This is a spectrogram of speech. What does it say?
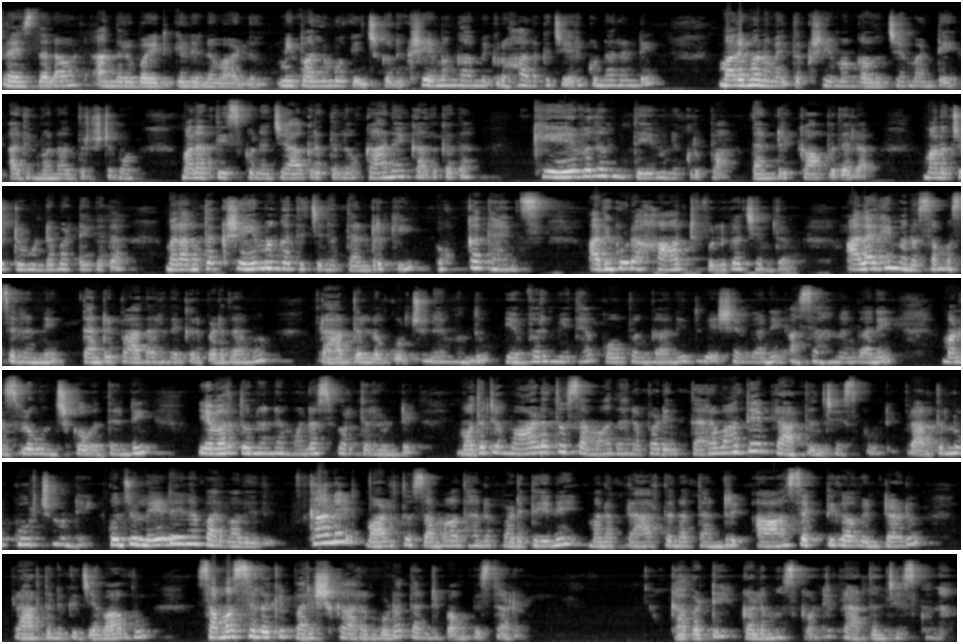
Praise the lord అందరూ బయటికి వెళ్ళిన వాళ్ళు మీ పనులు ముగించుకొని క్షేమంగా మీ గృహాలకు చేరుకున్నారండి. మరి మనం ఎంత క్షేమంగా వచ్చామంటే అది మన అదృష్టము. మనం తీసుకున్న జాగ్రత్తలో కానే కాదు కదా. కేవలం దేవుని కృప తండ్రి కాపుదల మన చుట్టూ ఉండబట్టే కదా. మరి అంత క్షేమంగా తెచ్చిన తండ్రికి ఒక్క థ్యాంక్స్ అది కూడా హార్ట్ఫుల్గా చెప్దాం. అలాగే మన సమస్యలన్నీ తండ్రి పాదాల దగ్గర పెడదాము. ప్రార్థనలో కూర్చునే ముందు ఎవరి మీద కోపం కానీ ద్వేషం కానీ అసహనం కానీ మనసులో ఉంచుకోవద్దండి. ఎవరితోనన్నా మనస్పర్ధలు ఉంటే మొదట వాళ్ళతో సమాధాన పడిన తర్వాతే ప్రార్థన చేసుకోండి. ప్రార్థనలో కూర్చోండి. కొంచెం లేట్ అయినా పర్వాలేదు. కానీ వాళ్ళతో సమాధాన పడితేనే మన ప్రార్థన తండ్రి ఆసక్తిగా వింటాడు. ప్రార్థనకి జవాబు సమస్యలకి పరిష్కారం కూడా తండ్రి పంపిస్తాడు. కాబట్టి కళ్ళు మూసుకోండి ప్రార్థన చేసుకుందాం.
